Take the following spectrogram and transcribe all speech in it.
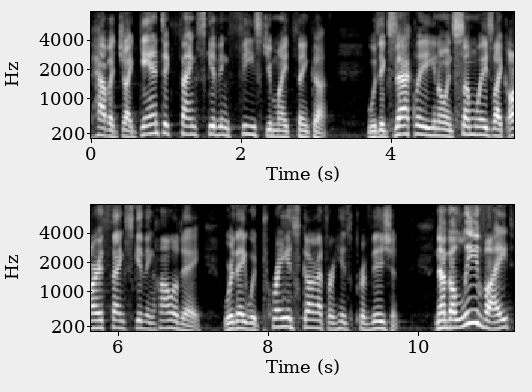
have a gigantic Thanksgiving feast, you might think of. It was exactly, you know, in some ways like our Thanksgiving holiday, where they would praise God for his provision. Now, the Levite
